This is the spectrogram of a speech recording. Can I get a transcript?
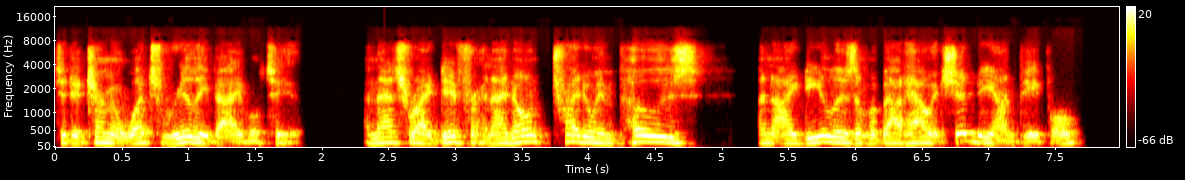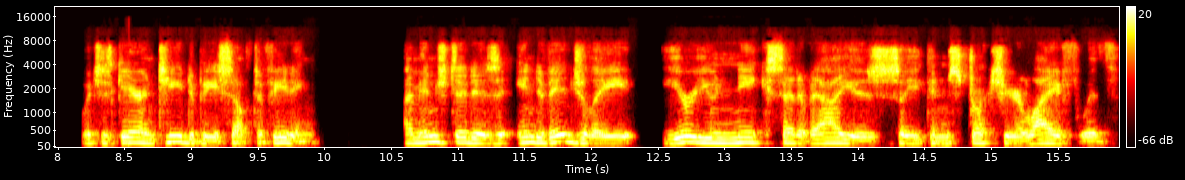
to determine what's really valuable to you. And that's where I differ. And I don't try to impose an idealism about how it should be on people, which is guaranteed to be self defeating. I'm interested as individually your unique set of values so you can structure your life with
